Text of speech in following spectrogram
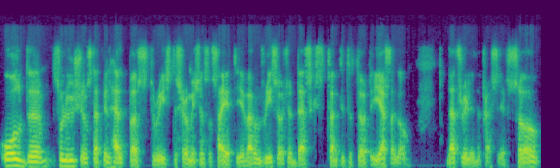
all the solutions that will help us to reach the zero emission society were on researcher desks 20 to 30 years ago, that's really depressive. So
